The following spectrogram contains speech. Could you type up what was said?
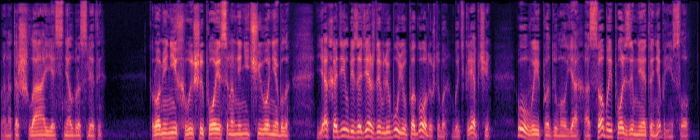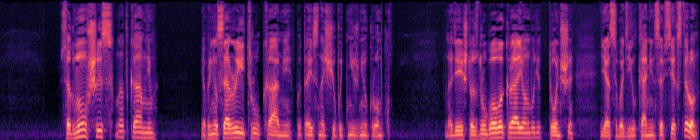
Она отошла, и я снял браслеты. Кроме них выше пояса на мне ничего не было. Я ходил без одежды в любую погоду, чтобы быть крепче. Увы, — подумал я, — особой пользы мне это не принесло. Согнувшись над камнем, я принялся рыть руками, пытаясь нащупать нижнюю кромку. Надеясь, что с другого края он будет тоньше, — я освободил камень со всех сторон,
